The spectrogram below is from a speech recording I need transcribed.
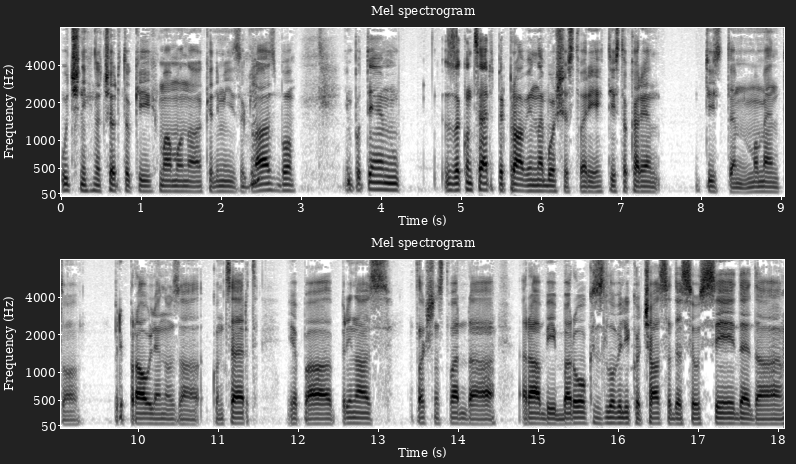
učnih načrtov, ki jih imamo na Akademiji za mhm. glasbo. In potem za koncert pripravim najboljše stvari, tisto, kar je v tistem momentu pripravljeno za koncert. Je pa pri nas takšna stvar, da rabi barok zelo veliko časa, da se usede, da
